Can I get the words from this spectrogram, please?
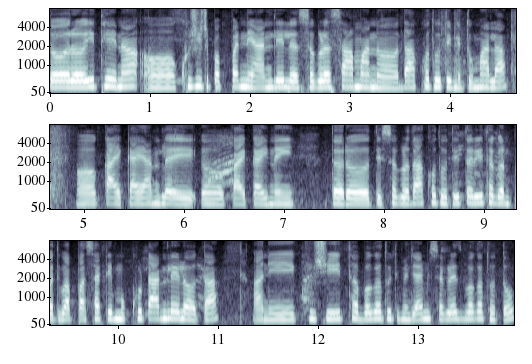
तर इथे ना खुशीच्या पप्पांनी आणलेलं सगळं सामान दाखवत होते मी तुम्हाला. काय काय आणलं आहे काय काय नाही तर ते सगळं दाखवत होते. तर इथं गणपती बाप्पासाठी मुखूट आणलेला होता. आणि खुशी इथं बघत होती म्हणजे आम्ही सगळेच बघत होतो.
